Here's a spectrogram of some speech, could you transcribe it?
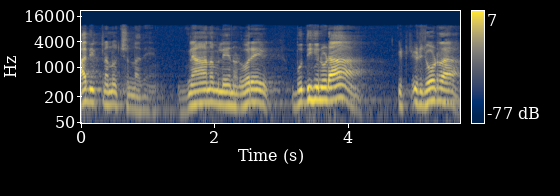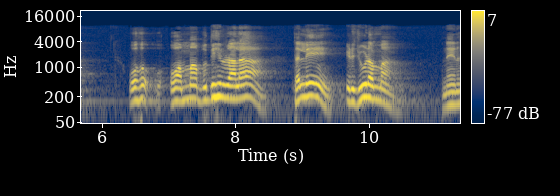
అది ఇట్లనుచున్నది. జ్ఞానం లేనుడు ఒరే బుద్ధిహీనుడా ఇటు ఇటు చూడరా. ఓహో ఓ అమ్మ బుద్ధిహీనురాలా తల్లి ఇటు చూడమ్మా. నేను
